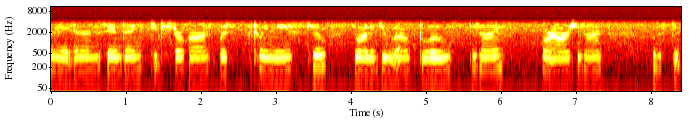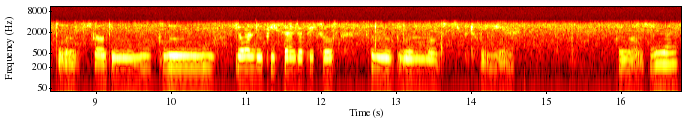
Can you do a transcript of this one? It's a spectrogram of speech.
Alright, and then the same thing, keep the stroke on with between these two. You want to do a blue design or an orange design. I'll just do blue. So I'll do blue. You don't want to do piece size or pixels, so I'll do blue most between here. So you want to do that.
